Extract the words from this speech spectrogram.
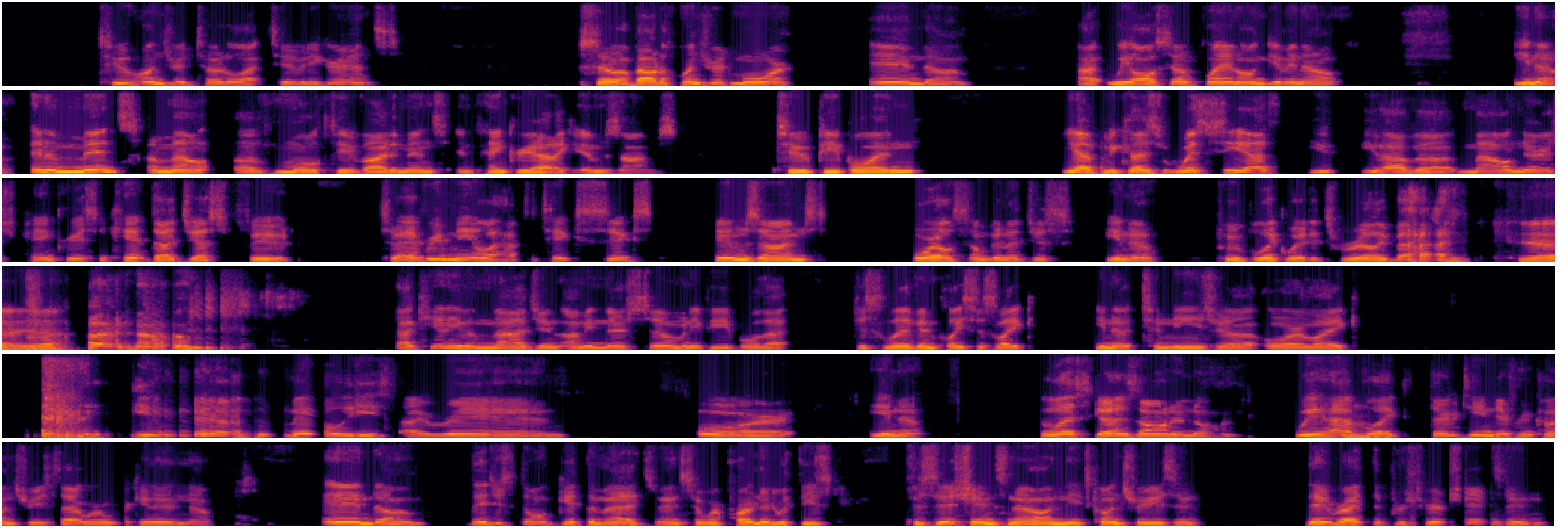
200 total activity grants. So about 100 more. And um, I, we also plan on giving out, you know, an immense amount of multivitamins and pancreatic enzymes to people. And yeah, because with CF, you, you have a malnourished pancreas and can't digest food. So every meal I have to take six enzymes or else I'm going to just, you know, poop liquid. It's really bad. Yeah, yeah. but, um, I can't even imagine. I mean, there's so many people that just live in places like, you know, Tunisia or like, you know, the Middle East, Iran, or, you know, the list goes on and on. We have mm. like 13 different countries that we're working in now. And um, they just don't get the meds, man. So we're partnered with these physicians now in these countries and they write the prescriptions and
